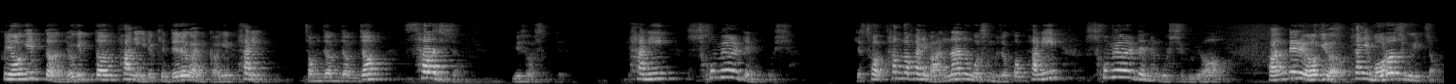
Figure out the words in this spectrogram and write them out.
그 여기 있던 여기 있던 판이 이렇게 내려가니까 여기 판이 점점 점점 사라지죠. 위에서 봤을 때 판이 소멸되는 곳이야. 그래서 판과 판이 만나는 곳은 무조건 판이 소멸되는 곳이고요. 반대로 여기 봐. 판이 멀어지고 있죠.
